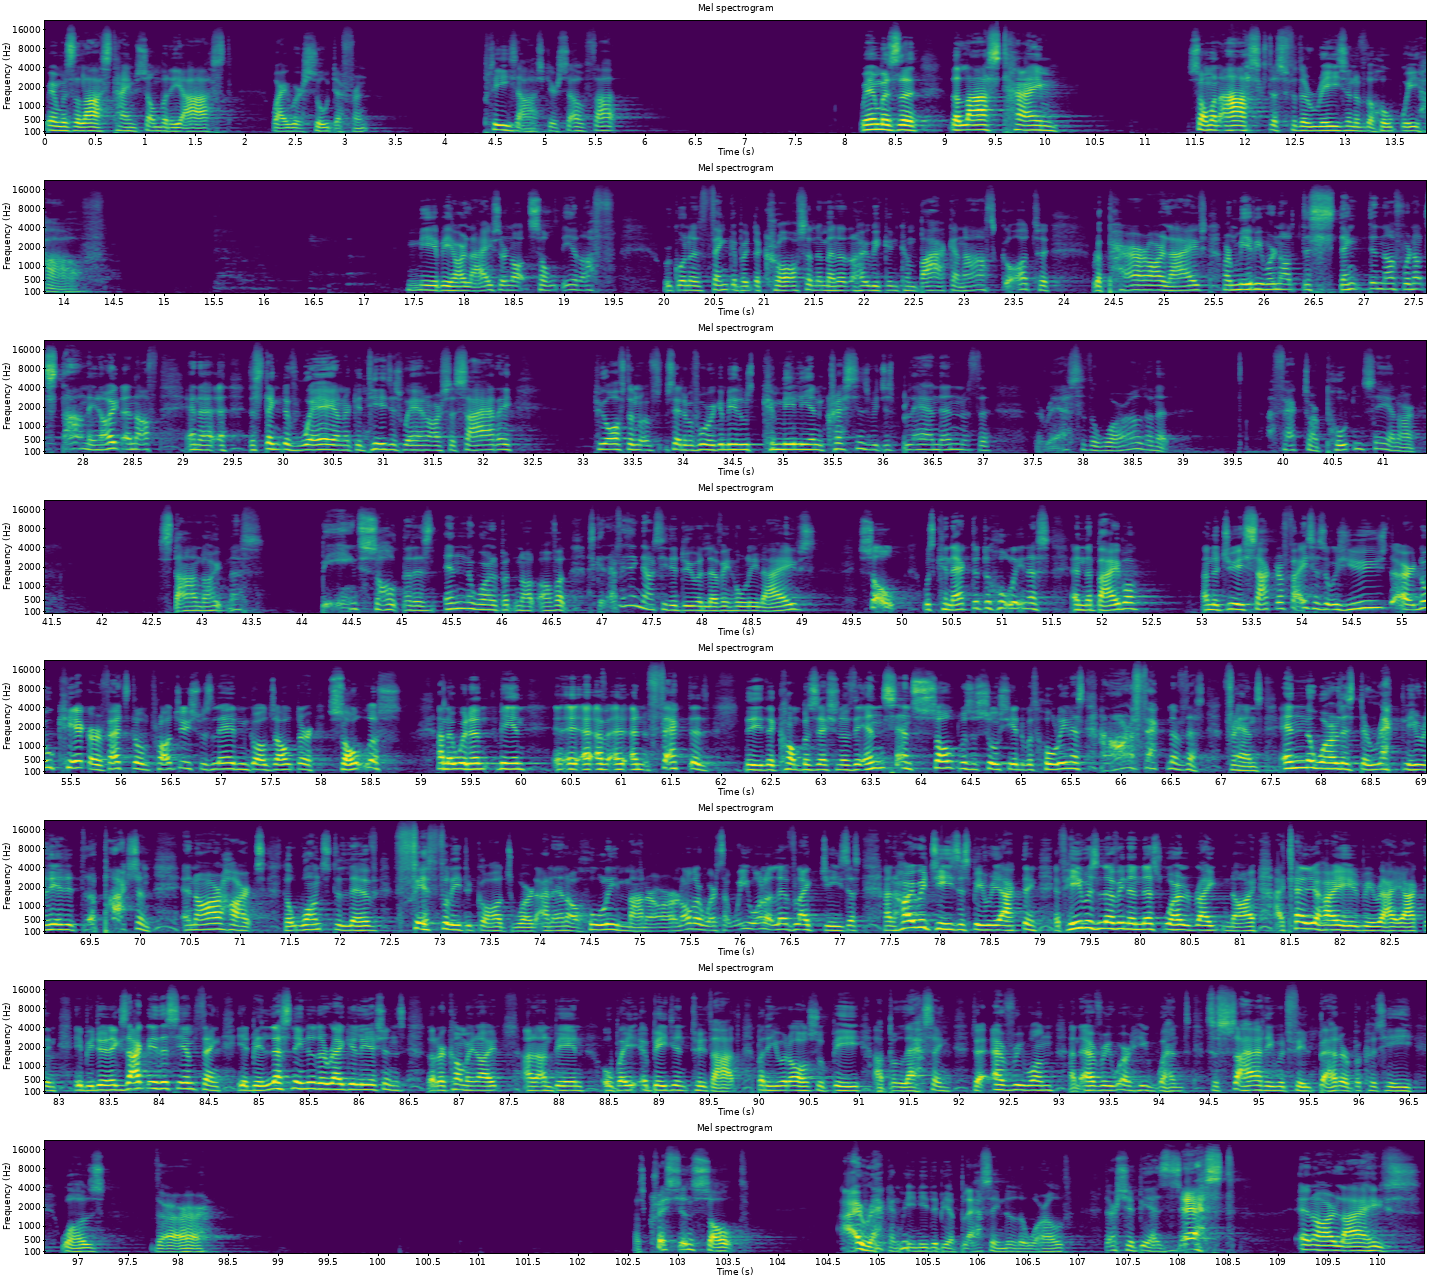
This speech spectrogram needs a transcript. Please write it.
When was the last time somebody asked why we're so different? Please ask yourself that. When was the, the last time someone asked us for the reason of the hope we have? Maybe our lives are not salty enough. We're going to think about the cross in a minute and how we can come back and ask God to repair our lives. Or maybe we're not distinct enough, we're not standing out enough in a, distinctive way, in a contagious way in our society. Too often, I've said it before, we can be those chameleon Christians. We just blend in with the, the rest of the world, and it affects our potency and our standoutness. Being salt that is in the world but not of it. It's got everything actually to do with living holy lives. Salt was connected to holiness in the Bible and the Jewish sacrifices. It was used there. No cake or vegetable produce was laid in God's altar saltless and it would have been, uh, uh, uh, infected the, the composition of the incense. Salt was associated with holiness, and our effectiveness, friends, in the world is directly related to the passion in our hearts that wants to live faithfully to God's word and in a holy manner, or in other words, that we want to live like Jesus. And how would Jesus be reacting if he was living in this world right now? I tell you how he'd be reacting. He'd be doing exactly the same thing. He'd be listening to the regulations that are coming out and, and being obedient obedient to that, but he would also be a blessing to everyone and everywhere he went. Society would feel better because he was there. As Christian salt, I reckon we need to be a blessing to the world. There should be a zest in our lives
